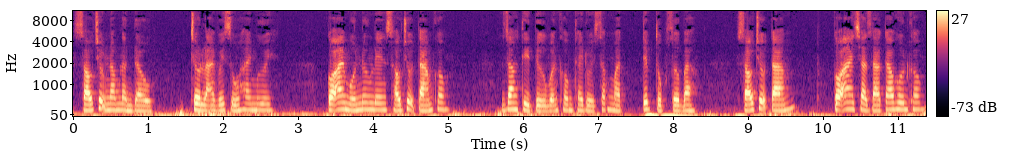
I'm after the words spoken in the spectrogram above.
6 triệu 5 lần đầu, Trở lại với số 20 Có ai muốn nâng lên 6 triệu 8 không? Giang Thị Tự vẫn không thay đổi sắc mặt, Tiếp tục dơ bảng. 6 triệu 8 Có ai trả giá cao hơn không?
